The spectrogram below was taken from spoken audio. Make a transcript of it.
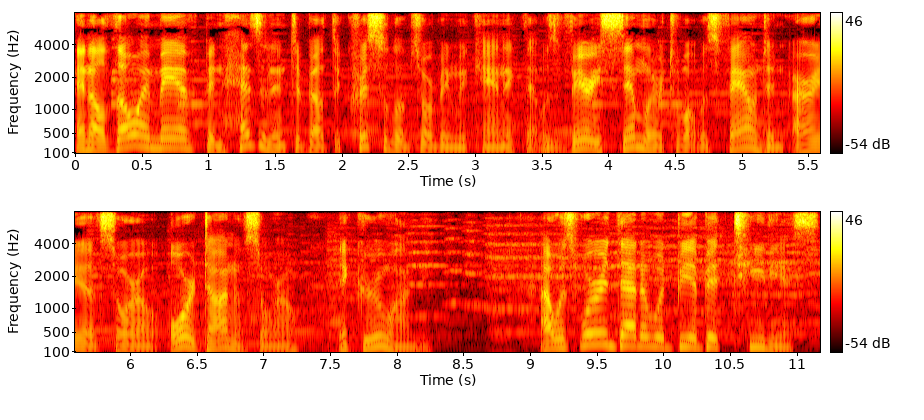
And although I may have been hesitant about the crystal absorbing mechanic that was very similar to what was found in Aria of Sorrow or Dawn of Sorrow, it grew on me. I was worried that it would be a bit tedious,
